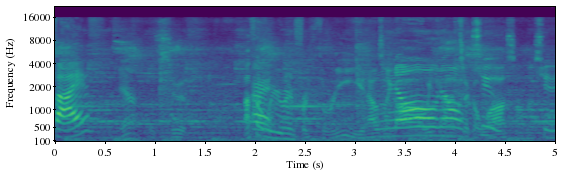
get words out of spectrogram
Five? Yeah, let's do it. I thought right. we were in for three, and I was like, no, oh, we no, kind of took two. a loss on this two.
